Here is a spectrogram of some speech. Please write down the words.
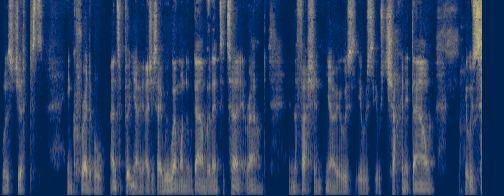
was just incredible. And to put, you know, as you say, we went one 0 down, but then to turn it around in the fashion, you know, it was it was it was chucking it down. It was,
